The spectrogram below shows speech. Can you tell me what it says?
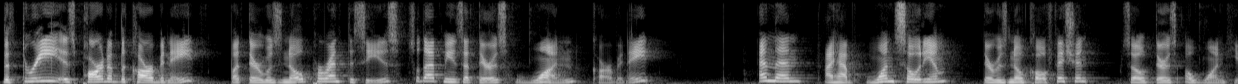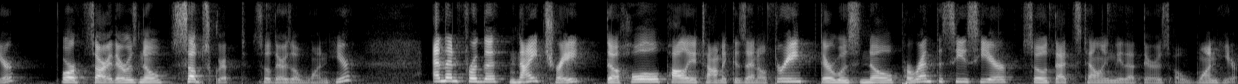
The 3 is part of the carbonate, but there was no parentheses, so that means that there's one carbonate. And then I have one sodium there was no coefficient, so there's a 1 here. Or, sorry, there was no subscript, so there's a 1 here. And then for the nitrate, the whole polyatomic is NO3. There was no parentheses here, so that's telling me that there's a 1 here.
